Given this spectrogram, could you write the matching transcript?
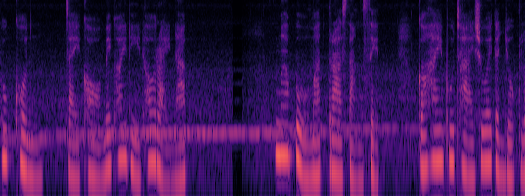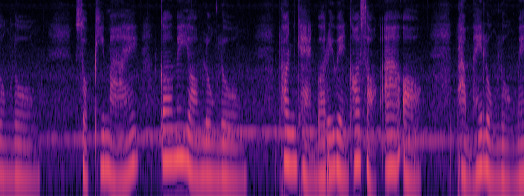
ทุกคนใจคอไม่ค่อยดีเท่าไหร่นัก เมื่อปู่มัตราสั่งเสร็จ ก็ให้ผู้ชายช่วยกันยกลงลงศพพี่ไม้ก็ไม่ยอมลงโลง ท่อนแขนบริเวณข้อศอกอ้าออกทำให้ลงลงไม่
